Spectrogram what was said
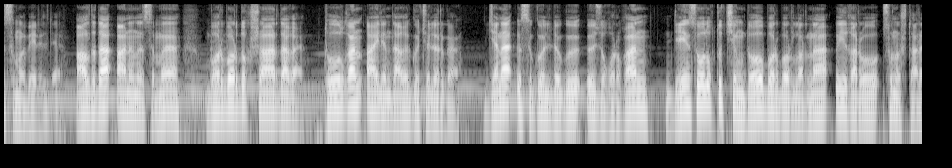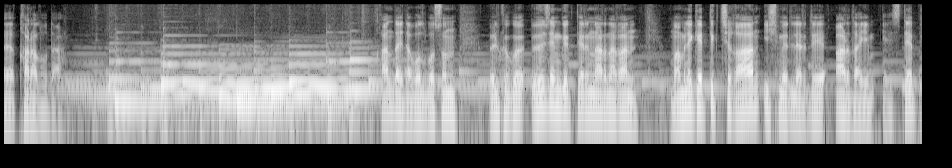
ысымы берилди алдыда анын ысымы борбордук шаардагы туулган айылындагы көчөлөргө жана ысык көлдөгү өзү курган ден соолукту чыңдоо борборлоруна ыйгаруу сунуштары каралууда кандай да болбосун өлкөгө өз эмгектерин арнаган мамлекеттик чыгаан ишмерлерди ар дайым эстеп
